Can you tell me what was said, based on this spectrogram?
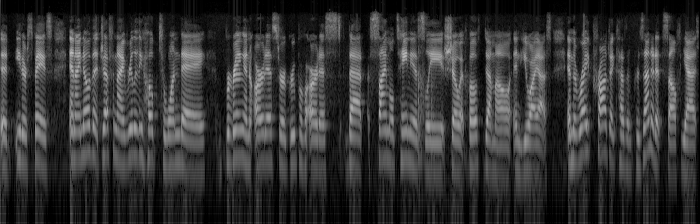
at either space. And i know that jeff and i really hope to one day bring an artist or a group of artists that simultaneously show at both demo and uis and the right project hasn't presented itself yet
